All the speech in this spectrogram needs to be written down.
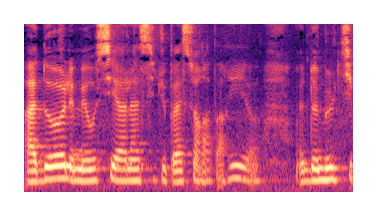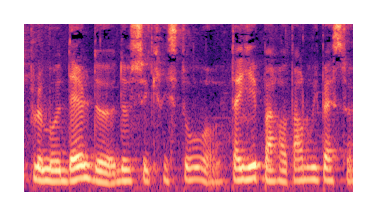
à Dole, mais aussi à l'Institut Pasteur à Paris, de multiples modèles de, ces cristaux taillés par, par Louis Pasteur.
